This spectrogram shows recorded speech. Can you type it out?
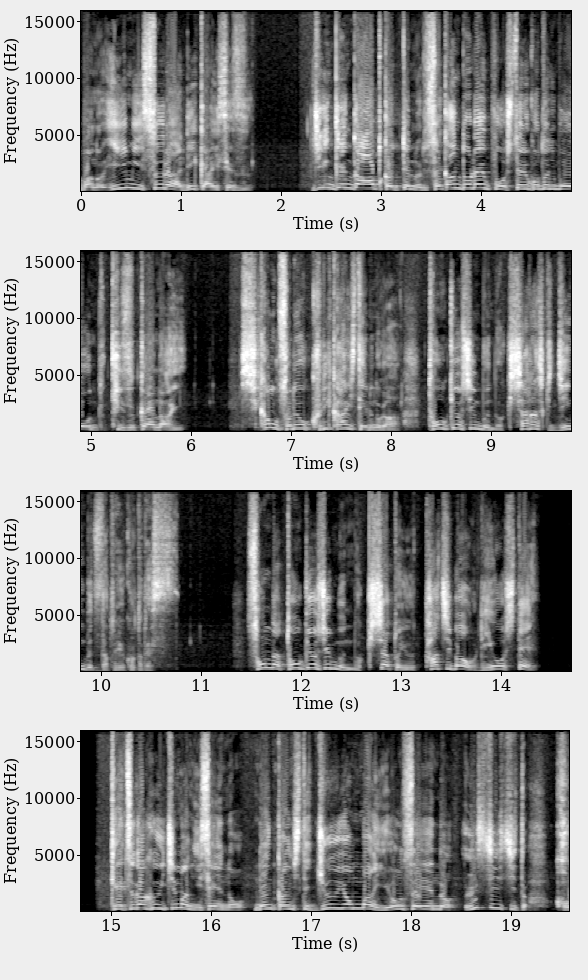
葉の意味すら理解せず、人権だとか言ってるのにセカンドレイプをしていることにも気づかない。しかもそれを繰り返しているのが東京新聞の記者らしき人物だということです。そんな東京新聞の記者という立場を利用して、月額1万2000円の年間して14万4000円のうししと小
